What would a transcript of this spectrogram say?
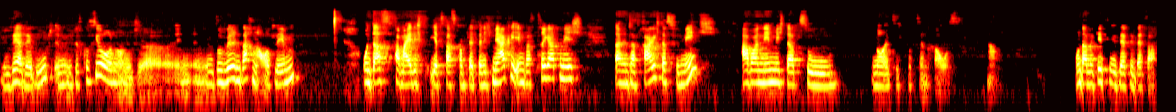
sehr, sehr gut in Diskussionen und äh, in, in, in so wilden Sachen ausleben. Und das vermeide ich jetzt fast komplett. Wenn ich merke, irgendwas triggert mich, dann hinterfrage ich das für mich, aber nehme mich dazu 90 Prozent raus. Ja. Und damit geht es mir sehr viel besser.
